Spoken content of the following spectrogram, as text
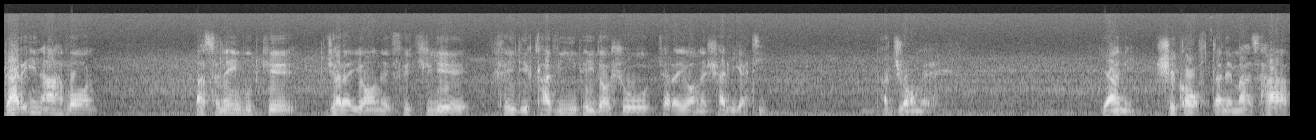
در این احوال مسئله این بود که جریان فکری خیلی قوی پیدا شد جریان شریعتی در جامعه. یعنی شکافتن مذهب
